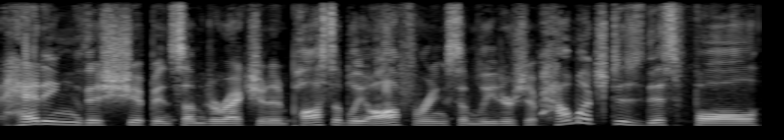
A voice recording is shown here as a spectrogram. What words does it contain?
heading this ship in some direction and possibly offering some leadership. How much does this fall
